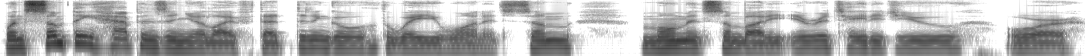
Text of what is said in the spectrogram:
When something happens in your life that didn't go the way you wanted, some moment somebody irritated you or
